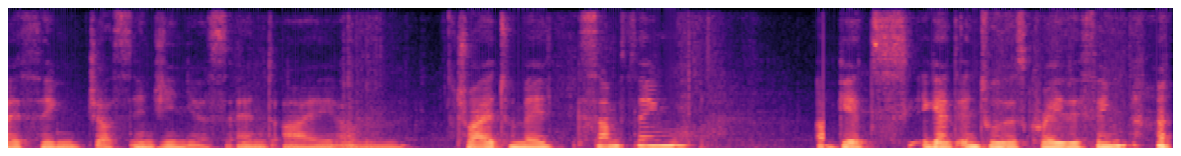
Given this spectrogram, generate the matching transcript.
I think, just ingenious and I um, try to make something uh, get get into this crazy thing.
